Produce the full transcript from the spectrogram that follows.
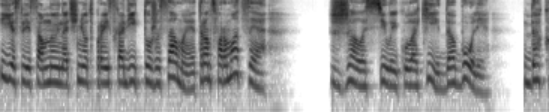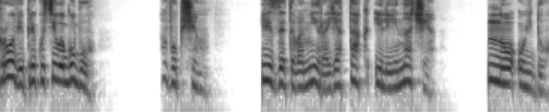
Если со мной начнет происходить то же самое, трансформация, сжала с силой кулаки до боли, до крови прикусила губу. В общем, из этого мира я так или иначе, но уйду.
